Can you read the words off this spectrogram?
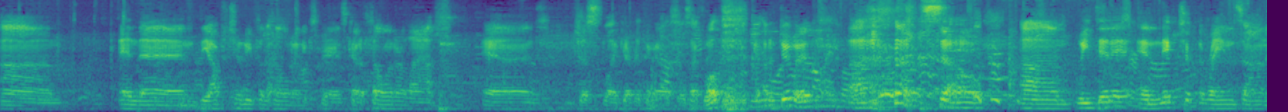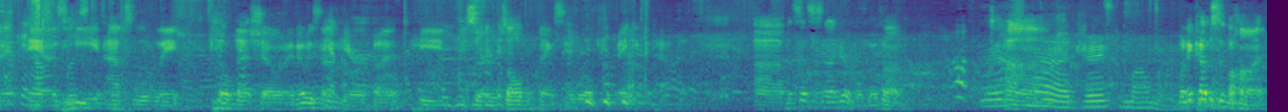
Um, and then the opportunity for the Halloween experience kind of fell in our laps, and just like everything else, I was like, well, gotta do it. Uh, so um, we did it, and Nick took the reins on it, and he absolutely killed that show. And I know he's not here, but he deserves all the thanks in the world for making it happen. Uh, but since he's not here, we'll move on. Um. When it comes to the haunt,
